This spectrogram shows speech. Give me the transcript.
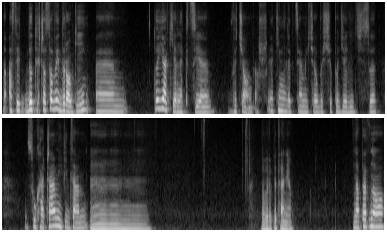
No, a z tej dotychczasowej drogi, em, to jakie lekcje wyciągasz? Jakimi lekcjami chciałbyś się podzielić z słuchaczami, widzami? Mm. Dobre pytanie. Na pewno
